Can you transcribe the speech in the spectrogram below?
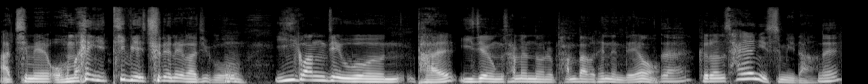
아침에 오마이 TV에 출연해가지고 음. 이광재 의원 발 이재용 사면론을 반박을 했는데요. 네. 그런 사연이 있습니다. 네.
